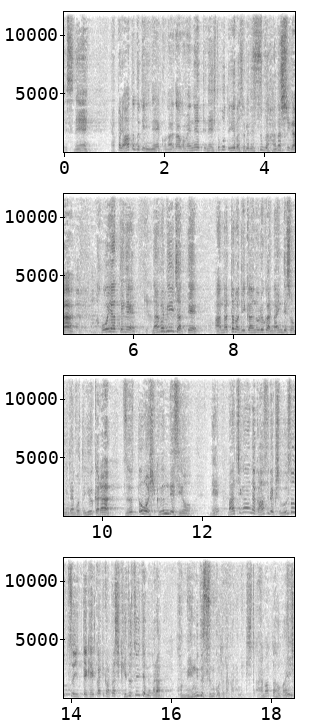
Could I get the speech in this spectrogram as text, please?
ですね。やっぱり会った時にね「この間はごめんね」ってね一言言えばそれで済む話がこうやってね長引いちゃってあなたの理解能力はないんでしょうみたいなこと言うからずっと尾を引くんですよ。ね、間違いなく長谷部区長嘘ついて結果的に私傷ついてるんだからこれ面で済むことだからねきちっと謝った方がいい。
